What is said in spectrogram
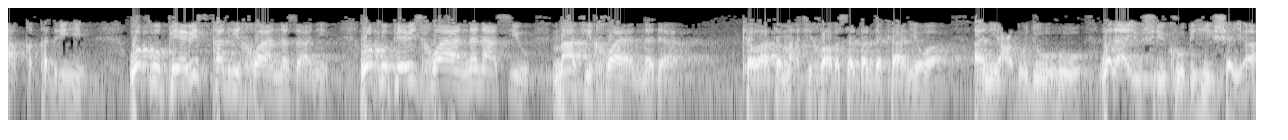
حق قدره وەکو پێویست قدری خوان نەزانی وەکو پێویست خوان نەناسی و مافی خوان نەدا کەواتە مافی خوا بەسەر بەندەکانیەوە ان یعبدوه ولا یشرکو به شیئا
